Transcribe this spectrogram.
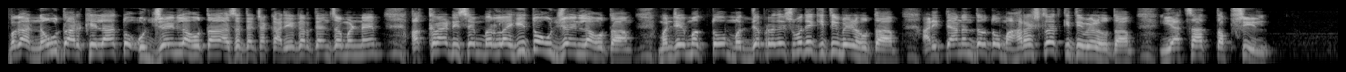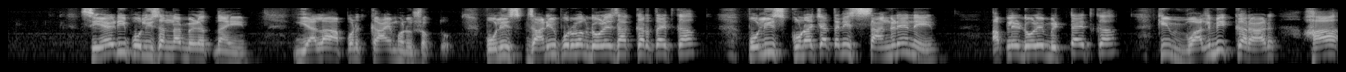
बघा नऊ तारखेला तो उज्जैनला होता असं त्याच्या कार्यकर्त्यांचं म्हणणं आहे. अकरा डिसेंबरलाही तो उज्जैनला होता. म्हणजे मग तो मध्य प्रदेशमध्ये किती वेळ होता? आणि त्यानंतर तो महाराष्ट्रात किती वेळ होता? याचा तपशील सीआयडी पोलिसांना मिळत नाही याला आपण काय म्हणू शकतो? पोलीस जाणीवपूर्वक डोळे झाक करतायत का? पोलीस कुणाच्या तरी सांगण्याने आपले डोळे मिटतायत का? की वाल्मिक कराड हा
